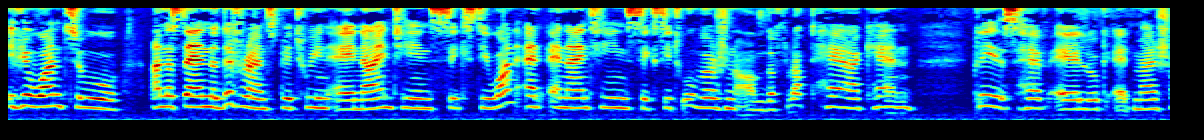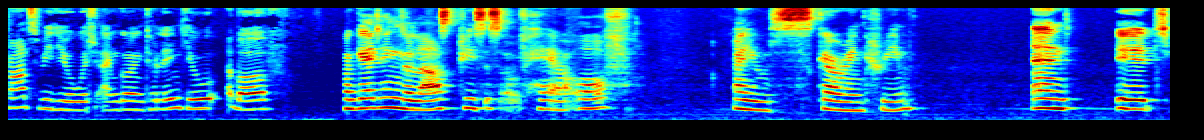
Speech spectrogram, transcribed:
If you want to understand the difference between a 1961 and a 1962 version of the flocked hair Ken, please have a look at my shorts video which I'm going to link you above. For getting the last pieces of hair off, I use scouring cream and it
